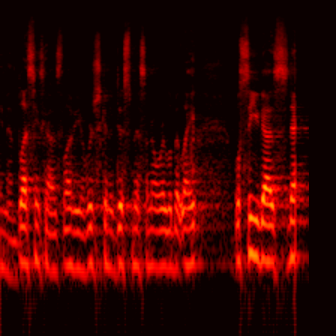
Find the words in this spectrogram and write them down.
Amen. Blessings, guys. Love you. We're just going to dismiss. I know we're a little bit late. We'll see you guys next.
